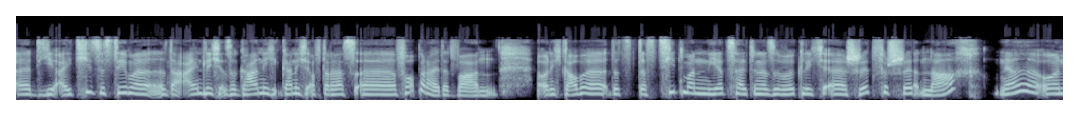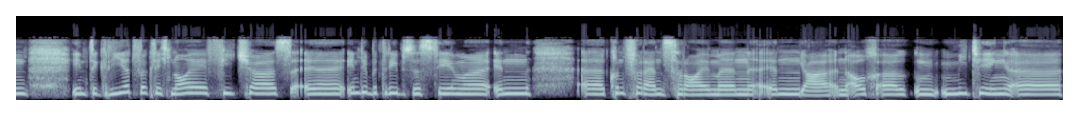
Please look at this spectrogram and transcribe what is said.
äh, die IT-Systeme da eigentlich also gar nicht gar nicht auf das äh, vorbereitet waren. Und ich glaube das das zieht man jetzt halt also wirklich äh, Schritt für Schritt nach ja und integriert wirklich neue Features äh, in die Betriebssysteme in äh, Konferenzräumen in ja in auch äh, Meeting äh,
